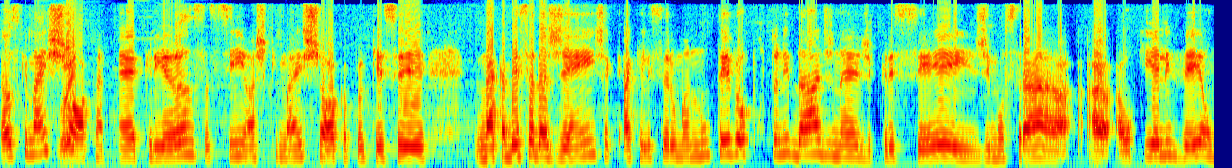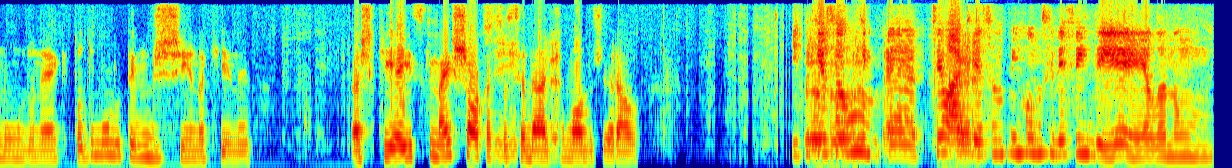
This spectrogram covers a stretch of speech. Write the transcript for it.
É os que mais choca, né? Criança, sim, eu acho que mais choca, porque se na cabeça da gente, aquele ser humano não teve a oportunidade, né, de crescer e de mostrar ao que ele veio ao mundo, né, que todo mundo tem um destino aqui, né. Acho que é isso que mais choca Sim, a sociedade, é. no modo geral. E porque uhum. são, é, sei lá, é. a criança não tem como se defender, ela não,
